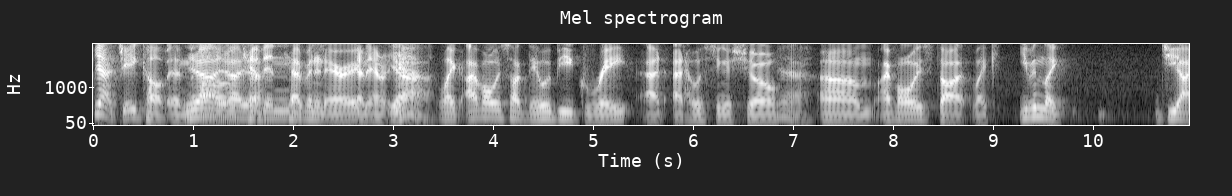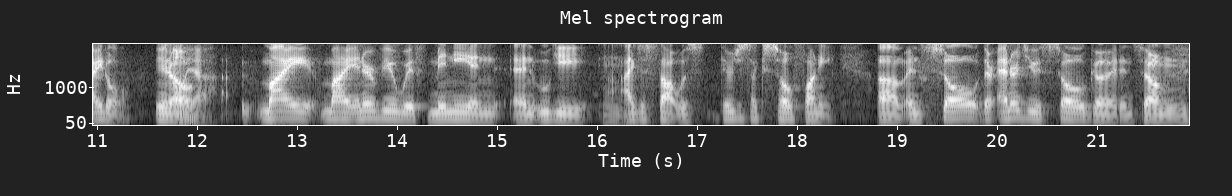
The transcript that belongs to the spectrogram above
Yeah, Jacob and yeah, uh, yeah, yeah. Kevin. Kevin and Eric. And Eric. Yeah. Like I've always thought they would be great at at hosting a show. Yeah. Um, I've always thought like even like (G)I-DLE, you know. Oh, yeah. My my interview with Minnie and and Yuqi, Mm. I just thought was they're just like so funny. Um, and so their energy is so good. And so Mm.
